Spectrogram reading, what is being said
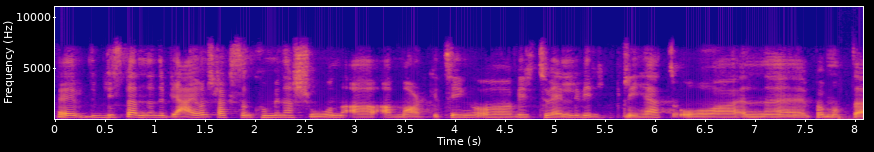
det blir spennende. Det er jo en slags sånn kombinasjon av, av, marketing og virtuell virkelighet og en eh, på en måte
